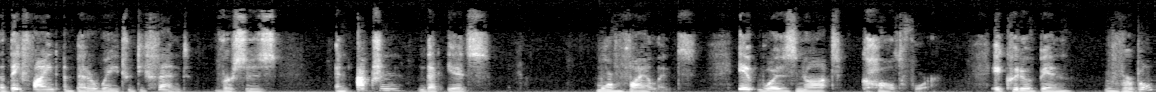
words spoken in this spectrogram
That they find a better way to defend versus an action that is more violent. It was not called for. It could have been verbal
